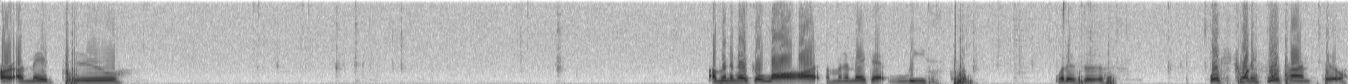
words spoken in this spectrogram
Alright, I made two. I'm gonna make a lot. I'm gonna make at least. What is this? What's 24 times 2?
